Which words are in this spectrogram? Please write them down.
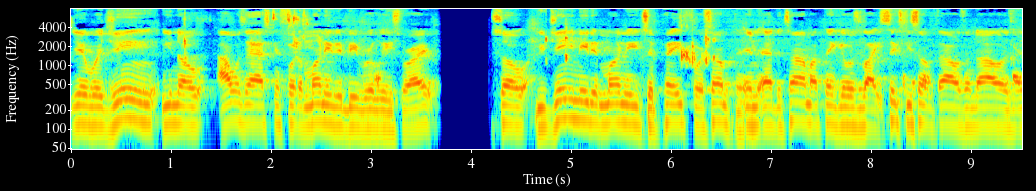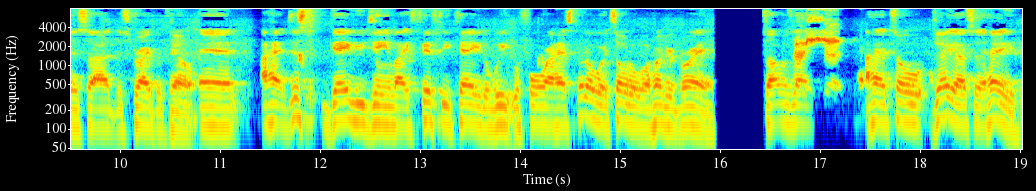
Yeah, with Gene, you know, I was asking for the money to be released, right? So Eugene needed money to pay for something. And at the time, I think it was like 60 something thousand dollars inside the Stripe account. And I had just gave Eugene like 50K the week before. I had spent over a total of 100 grand. So I was like! I had told Jay, I said, hey,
